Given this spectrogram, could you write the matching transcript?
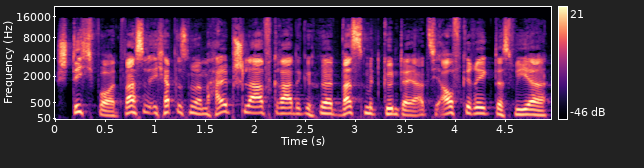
Stichwort. Was, ich habe das nur im Halbschlaf gerade gehört. Was mit Günther? Er hat sich aufgeregt, dass wir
